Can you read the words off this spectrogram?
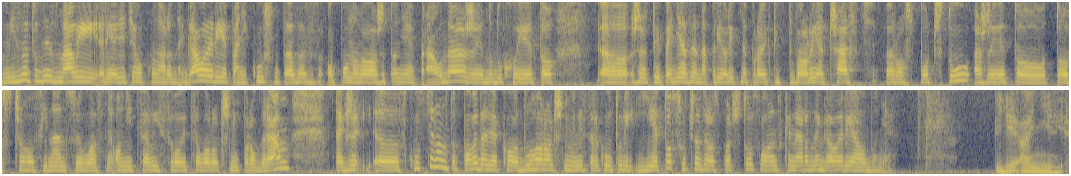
My sme tu dnes mali riaditeľku Národnej galérie, pani Kuslu, tá zase oponovala, že to nie je pravda, že jednoducho je to, že tie peniaze na prioritné projekty tvoria časť rozpočtu a že je to to, z čoho financujú vlastne oni celý svoj celoročný program. Takže E, skúste nám to povedať ako dlhoročný minister kultúry. Je to súčasť rozpočtu Slovenskej národnej galerie alebo nie? Je aj nie je.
